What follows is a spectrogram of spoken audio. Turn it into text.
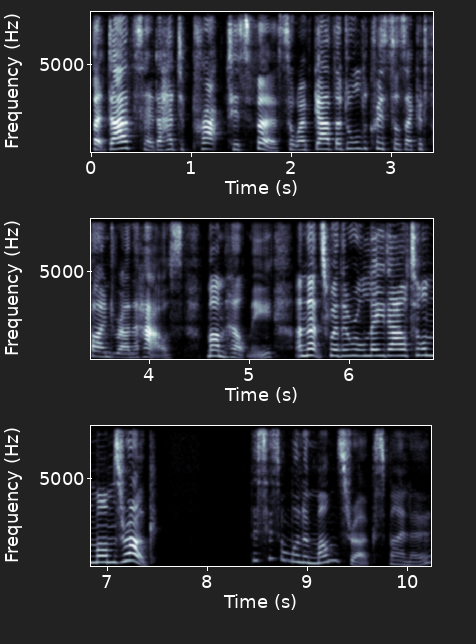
But Dad said I had to practice first, so I've gathered all the crystals I could find around the house. Mum helped me, and that's where they're all laid out on Mum's rug. This isn't one of Mum's rugs, Milo.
